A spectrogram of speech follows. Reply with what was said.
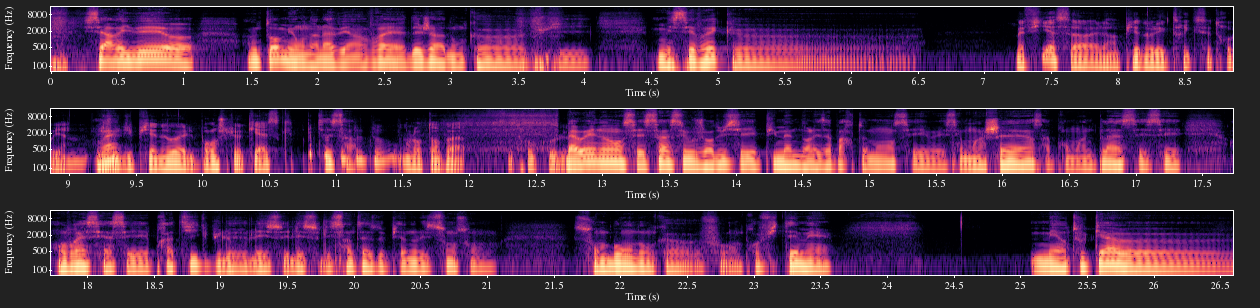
c'est arrivé euh, en même temps, mais on en avait un vrai déjà. Donc, euh, puis, mais c'est vrai que Ma fille a ça, elle a un piano électrique, c'est trop bien. Elle Ouais. joue du piano, elle branche le casque. C'est ça. On l'entend pas. C'est trop cool. Bah ouais, non, c'est ça. C'est aujourd'hui, c'est puis même dans les appartements, c'est moins cher, ça prend moins de place. Et c'est en vrai, c'est assez pratique. Puis le- les, les, les synthèses de piano, les sons sont sont bons, donc euh, faut en profiter. Mais mais en tout cas, euh,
